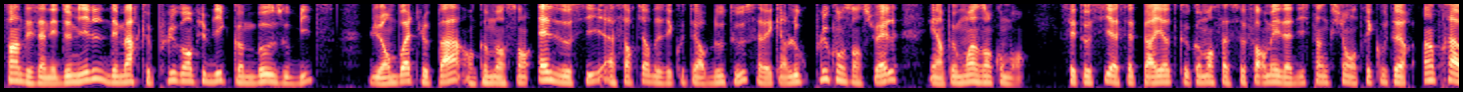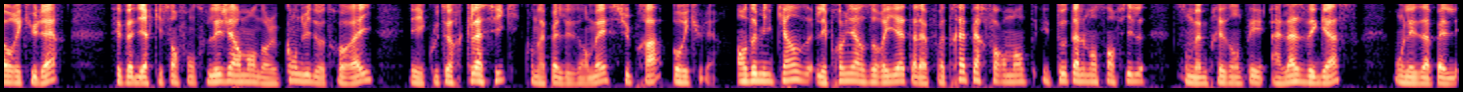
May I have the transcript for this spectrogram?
Fin des années 2000, des marques plus grand public comme Bose ou Beats lui emboîtent le pas en commençant elles aussi à sortir des écouteurs Bluetooth avec un look plus consensuel et un peu moins encombrant. C'est aussi à cette période que commence à se former la distinction entre écouteurs intra-auriculaires, c'est-à-dire qui s'enfoncent légèrement dans le conduit de votre oreille, et écouteurs classiques qu'on appelle désormais supra-auriculaires. En 2015, les premières oreillettes à la fois très performantes et totalement sans fil sont même présentées à Las Vegas, on les appelle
